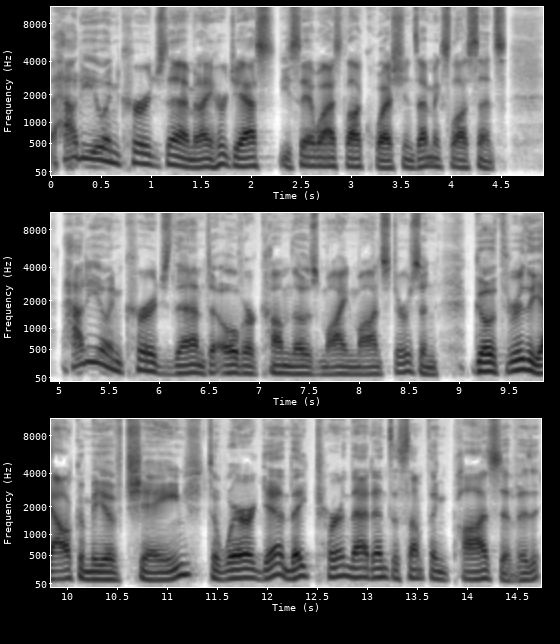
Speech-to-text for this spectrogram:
how do you encourage them? And I heard you ask, you say, "I will ask a lot of questions." That makes a lot of sense. How do you encourage them to overcome those mind monsters and go through the alchemy of change to where, again, they turn that into something positive? Is it,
